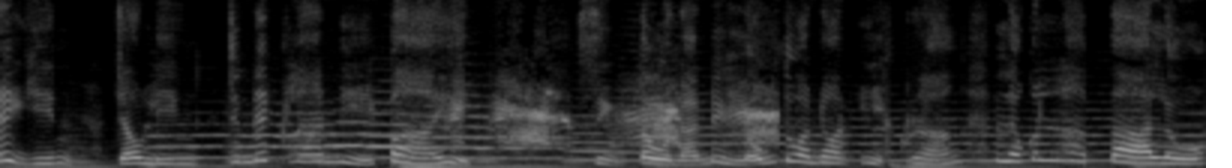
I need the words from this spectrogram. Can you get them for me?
ได้ยินเจ้าลิงจึงได้คลานหนีไป สิงโตนั้นได้ล้มตัวนอนอีกครั้ง แล้วก็หลับตาลง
